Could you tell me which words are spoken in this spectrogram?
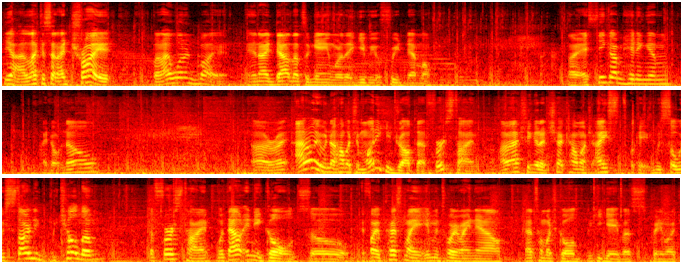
Yeah, like I said, I'd try it, but I wouldn't buy it. And I doubt that's a game where they give you a free demo. Alright, I think I'm hitting him. I don't know. Alright, I don't even know how much money he dropped that first time. I'm actually gonna check how much ice. Okay, so we started, we killed him the first time without any gold. So if I press my inventory right now, that's how much gold he gave us, pretty much.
